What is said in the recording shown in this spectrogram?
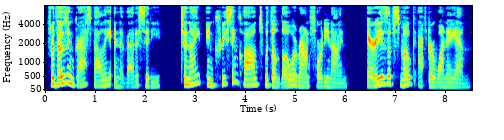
For those in Grass Valley and Nevada City, tonight increasing clouds with a low around 49 areas of smoke after 1 a.m.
